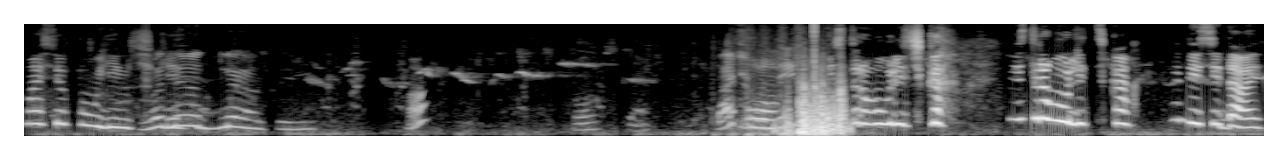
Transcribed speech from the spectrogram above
Масюпунінчики. Вони однакові. А? О. Бачиш, О, вони містер Гулічка. Містер Гуліцька, іди сідай.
